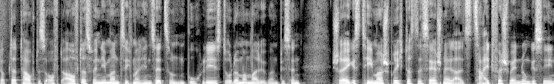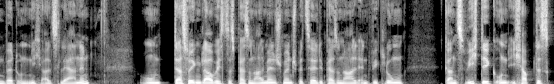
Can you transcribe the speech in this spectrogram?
Ich glaube, da taucht es oft auf, dass wenn jemand sich mal hinsetzt und ein Buch liest oder man mal über ein bisschen schräges Thema spricht, dass das sehr schnell als Zeitverschwendung gesehen wird und nicht als Lernen. Und deswegen glaube ich, ist das Personalmanagement, speziell die Personalentwicklung, ganz wichtig. Und ich habe das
